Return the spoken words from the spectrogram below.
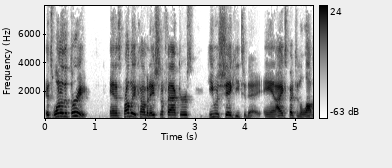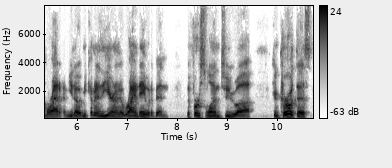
It's one of the three. And it's probably a combination of factors. He was shaky today, and I expected a lot more out of him. You know, I mean, coming into the year, and I know Ryan Day would have been the first one to uh, concur with this.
